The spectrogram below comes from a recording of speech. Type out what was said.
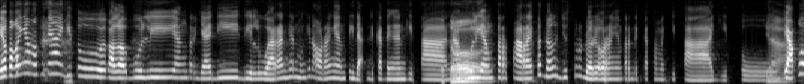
ya pokoknya maksudnya gitu. Kalau bully yang terjadi di luaran kan mungkin orang yang tidak dekat dengan kita. Nah, Betul. bully yang terparah itu adalah justru dari orang yang terdekat sama kita gitu. Ya. Ya, aku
